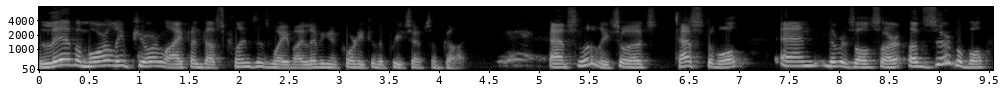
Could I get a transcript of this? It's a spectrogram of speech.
live a morally pure life and thus cleanse his way by living according to the precepts of God? Yes. Absolutely. So it's testable and the results are observable,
